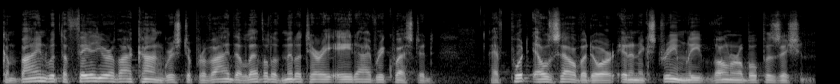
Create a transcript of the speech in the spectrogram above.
combined with the failure of our Congress to provide the level of military aid I've requested, have put El Salvador in an extremely vulnerable position.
